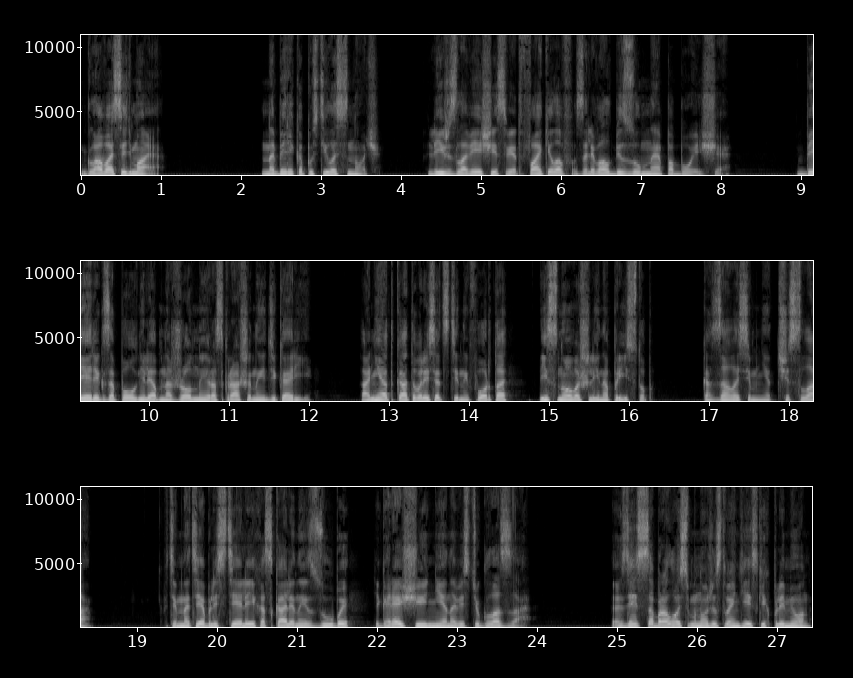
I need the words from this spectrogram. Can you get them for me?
Глава седьмая. На берег опустилась ночь. Лишь зловещий свет факелов заливал безумное побоище. Берег заполнили обнаженные раскрашенные дикари. Они откатывались от стены форта и снова шли на приступ. Казалось, им нет числа. В темноте блестели их оскаленные зубы и горящие ненавистью глаза. Здесь собралось множество индейских племен,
